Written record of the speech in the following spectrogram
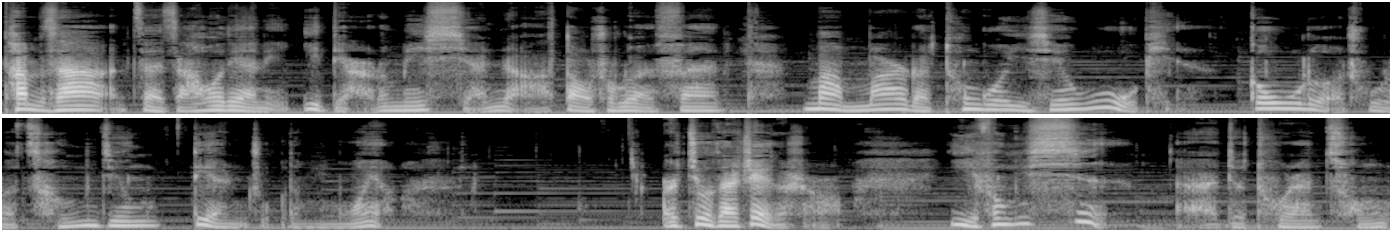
他们仨在杂货店里一点都没闲着啊，到处乱翻，慢慢的通过一些物品勾勒出了曾经店主的模样。而就在这个时候，一封信，哎，就突然从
